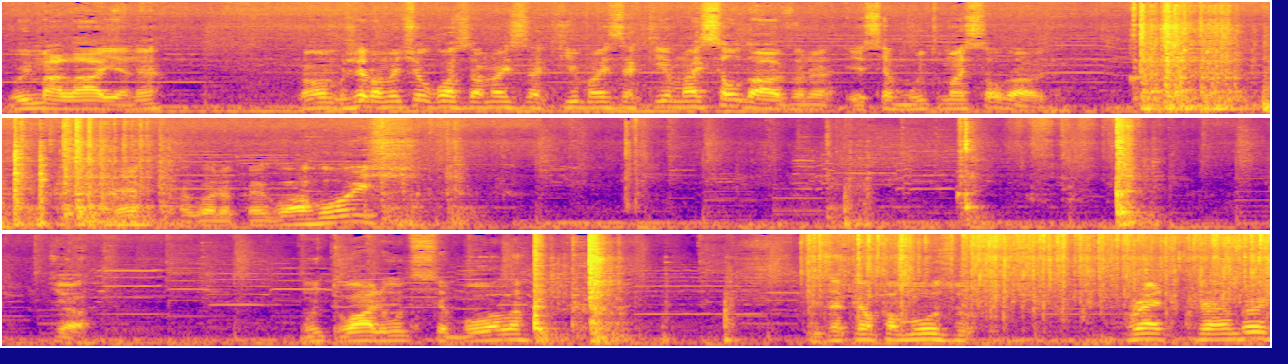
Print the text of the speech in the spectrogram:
do Himalaia, né? Então geralmente eu gosto mais isso aqui, mas aqui é mais saudável, né? Esse é muito mais saudável. Né? Agora eu pego o arroz. Aqui ó. Muito alho, muita cebola. Esse aqui é o famoso breadcrumber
